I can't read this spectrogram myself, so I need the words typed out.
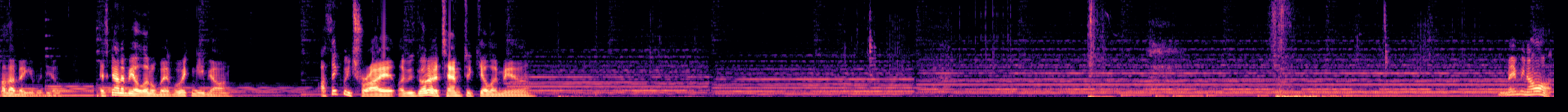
Not that big of a deal. It's gonna be a little bit, but we can keep going. I think we try it. Like, we've got to attempt to kill him here. Maybe not.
